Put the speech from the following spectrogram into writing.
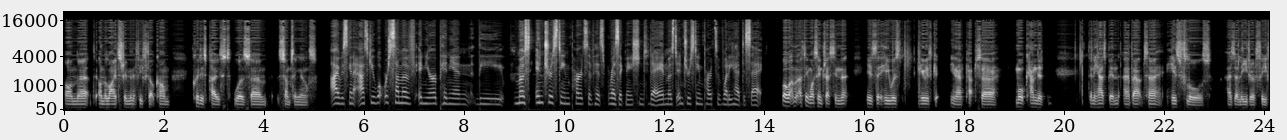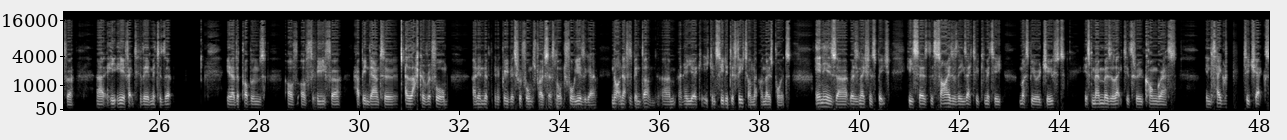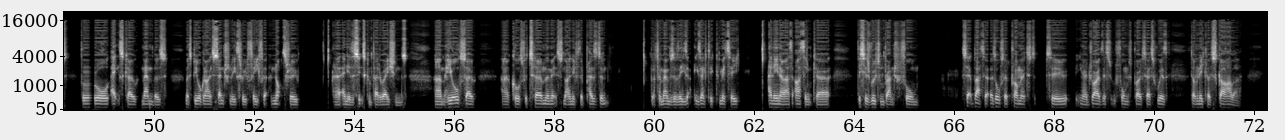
on the on the live stream of the FIFA.com quit his post was um, something else. I was going to ask you what were some of, in your opinion, the most interesting parts of his resignation today and most interesting parts of what he had to say? Well, I think what's interesting that is that he was he was you know perhaps uh, more candid than he has been about uh, his flaws as a leader of FIFA. Uh, he, he effectively admitted that you know the problems of, of FIFA have been down to a lack of reform and in the, in the previous reforms process launched four years ago, not enough has been done, um, and he, uh, he conceded defeat on, that, on those points. In his uh, resignation speech, he says the size of the executive committee must be reduced. Its members elected through Congress. Integrity checks for all EXCO members must be organised centrally through FIFA and not through uh, any of the six confederations. Um, he also uh, calls for term limits not only for the president but for members of the executive committee and, you know, I, I think uh, this is root and branch reform. Sepp Blatter has also promised to, you know, drive this reforms process with Domenico Scala,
